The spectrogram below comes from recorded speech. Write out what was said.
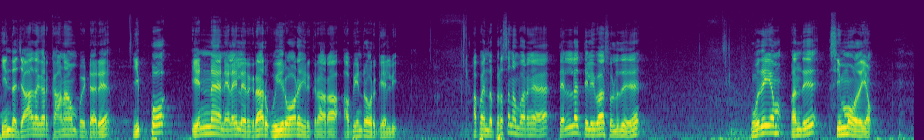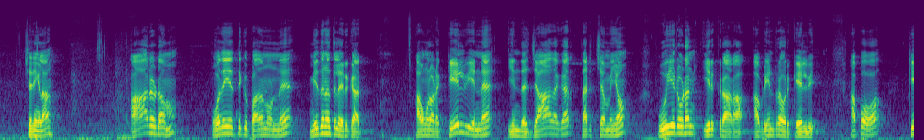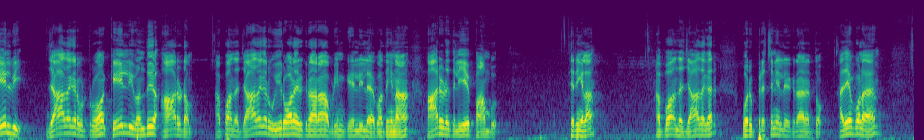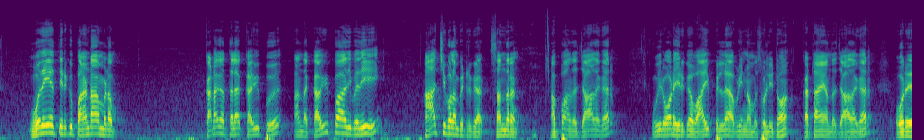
இந்த ஜாதகர் காணாமல் போயிட்டார். இப்போது என்ன நிலையில் இருக்கிறார்? உயிரோடு இருக்கிறாரா? அப்படின்ற ஒரு கேள்வி. அப்போ இந்த பிரசனம் பாருங்கள் தெள்ள தெளிவாக சொல்லுது. உதயம் வந்து சிம்ம உதயம். சரிங்களா? ஆறுடம் உதயத்துக்கு பதினொன்று மிதுனத்தில் இருக்கார். அவங்களோட கேள்வி என்ன? இந்த ஜாதகர் தற்சமயம் உயிருடன் இருக்கிறாரா? அப்படின்ற ஒரு கேள்வி. அப்போது கேள்வி ஜாதகர் விட்டுருவோம். கேள்வி வந்து ஆறுடம். அப்போ அந்த ஜாதகர் உயிரோடு இருக்கிறாரா அப்படின்னு கேள்வியில் பார்த்தீங்கன்னா ஆறுடத்திலேயே பாம்பு. சரிங்களா? அப்போது அந்த ஜாதகர் ஒரு பிரச்சனையில் இருக்கிறார் அர்த்தம். அதே போல் உதயத்திற்கு பன்னெண்டாம் இடம். கடகத்தில் கவிப்பு அந்த கவிப்பாதிபதி ஆட்சி பலம் பெற்றிருக்கார் சந்திரன். அப்போ அந்த ஜாதகர் உயிரோடு இருக்க வாய்ப்பில்லை அப்படின்னு நம்ம சொல்லிட்டோம். கட்டாயம் அந்த ஜாதகர் ஒரு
